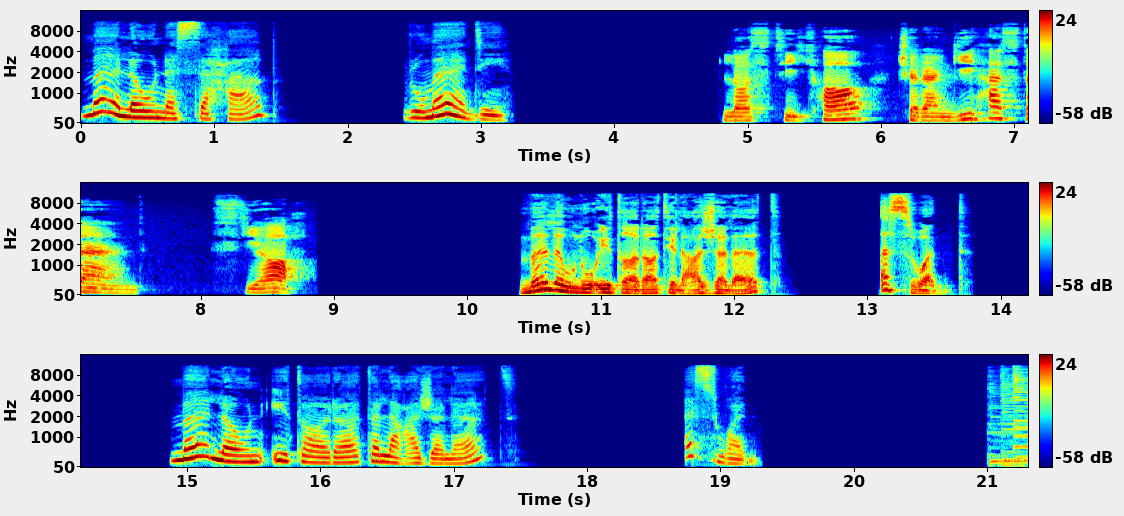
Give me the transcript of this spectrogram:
ما لون السحاب؟ رمادي. لاستیکها چه رنگی هستند؟ سیاه. ما لون إطارات العجلات؟ أسود. ما لون إطارات العجلات؟ أسود. Thank you.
